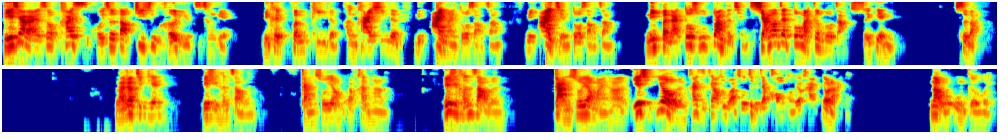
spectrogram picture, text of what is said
跌下来的时候开始回撤到技术合理的支撑点，你可以分批的、很开心的，你爱买多少张，你爱减多少张，你本来多出段的钱，想要再多买更多张，随便你，是吧？来到今天，也许很少人敢说要要看它了，也许很少人敢说要买它了，也许又有人开始跳出来说这个叫空头，又开又来了。那我问各位，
